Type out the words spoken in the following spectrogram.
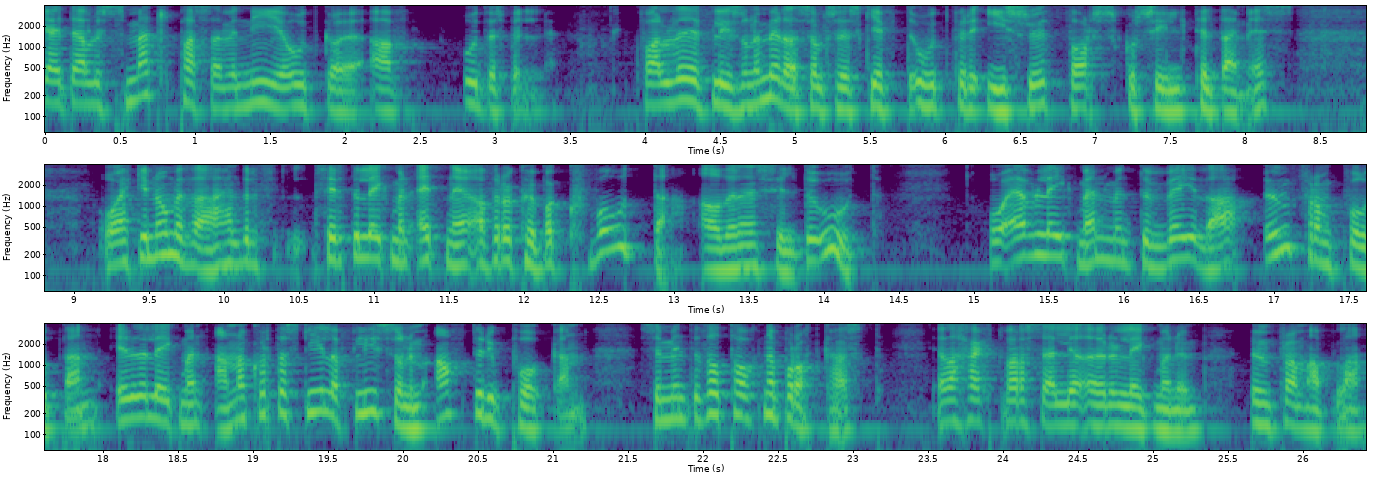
gæti alveg smellpassa við nýja útgáðu af útveðspilinu kvalviði flýsunum er það sjálfsögur skipt út fyrir ísu, þorsk og síl til dæmis. Og ekki nómið það heldur þyrtu leikmenn einni að þurfa að kaupa kvóta áður en sildu út og ef leikmenn myndu veiða umfram kvótan eru þau leikmenn annarkvort að skila flísunum aftur í pókan sem myndi þá tókna brottkast eða hægt var að selja öðru leikmennum umfram afla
